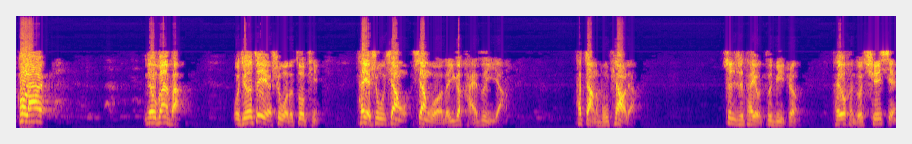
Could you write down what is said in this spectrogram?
后来没有办法，我觉得这也是我的作品，他也是像像我的一个孩子一样，他长得不漂亮，甚至他有自闭症，他有很多缺陷。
